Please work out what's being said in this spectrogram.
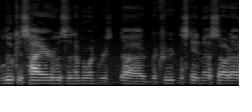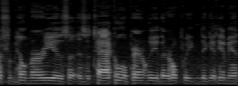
Lucas Heyer, who's the number one uh, recruit in the state of Minnesota from Hill Murray, is a, is a tackle. Apparently, they're hoping to get him in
